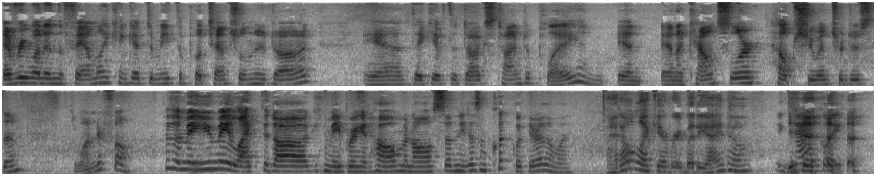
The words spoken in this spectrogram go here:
everyone in the family can get to meet the potential new dog. And they give the dogs time to play, and, and, and a counselor helps you introduce them. It's wonderful. Because I mean, you may like the dog, you may bring it home, and all of a sudden he doesn't click with the other one. I don't like everybody I know. Exactly.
